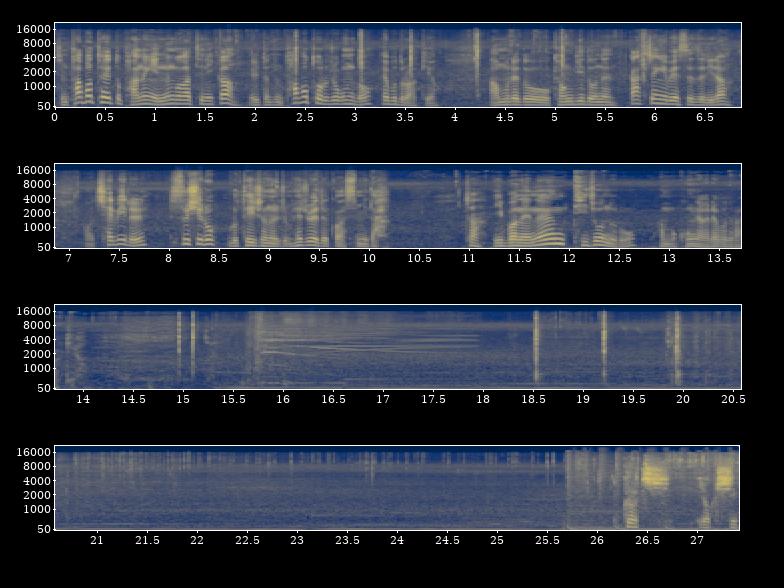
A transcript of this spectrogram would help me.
지금 타버터에 또 반응이 있는 것 같으니까 일단 좀 타버터로 조금 더 해보도록 할게요. 아무래도 경기도는 깍쟁이 베스들이라 어, 채비를 수시로 로테이션을 좀 해줘야 될 것 같습니다. 자 이번에는 D존으로 한번 공략을 해보도록 할게요. 그렇지. 역시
